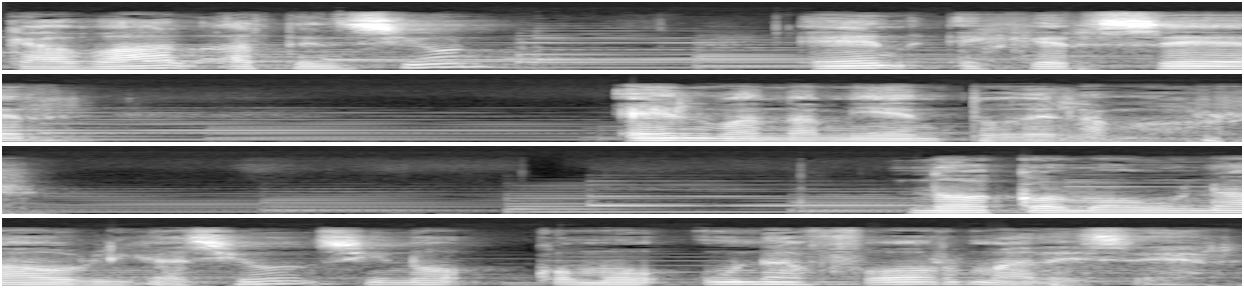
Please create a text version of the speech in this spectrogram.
cabal atención en ejercer el mandamiento del amor. No como una obligación, sino como una forma de ser.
